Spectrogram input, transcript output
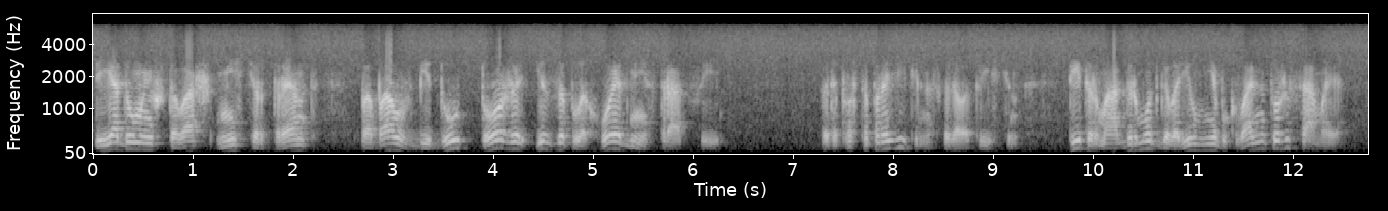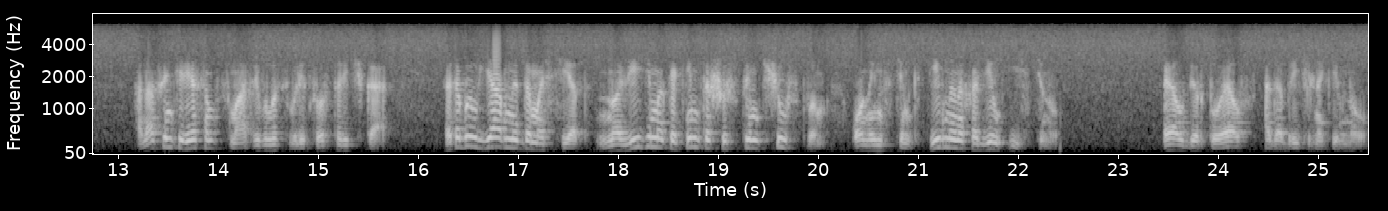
И я думаю, что ваш мистер Трент попал в беду тоже из-за плохой администрации. «Это просто поразительно», — сказала Кристин. «Питер Макдермот говорил мне буквально то же самое». Она с интересом всматривалась в лицо старичка. Это был явный домосед, но, видимо, каким-то шестым чувством он инстинктивно находил истину. Элберт Уэллс одобрительно кивнул.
